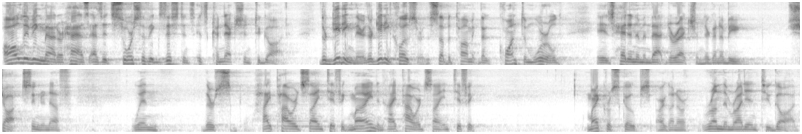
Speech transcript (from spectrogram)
all living matter has as its source of existence its connection to God. They're getting there, they're getting closer. The subatomic, the quantum world is heading them in that direction. They're going to be shocked soon enough when their high powered scientific mind and high powered scientific microscopes are going to run them right into God.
